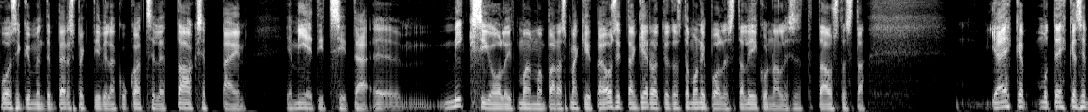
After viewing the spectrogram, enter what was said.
vuosikymmenten perspektiivillä, kun katselet taaksepäin ja mietit sitä, miksi olit maailman paras mäkihyppääjä? Osittain kerroit jo tuosta monipuolisesta liikunnallisesta taustasta, ja ehkä, mutta ehkä se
